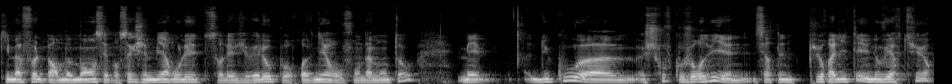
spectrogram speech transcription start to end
qui m'affolent par moments. C'est pour ça que j'aime bien rouler sur les vieux vélos pour revenir aux fondamentaux. Mais du coup, euh, je trouve qu'aujourd'hui, il y a une certaine pluralité, une ouverture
